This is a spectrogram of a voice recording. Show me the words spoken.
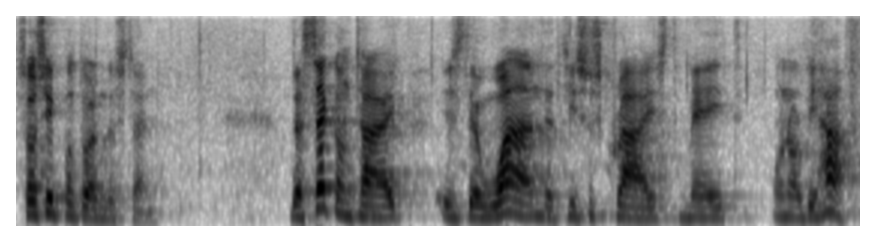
So simple to understand. The second type is the one that Jesus Christ made on our behalf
